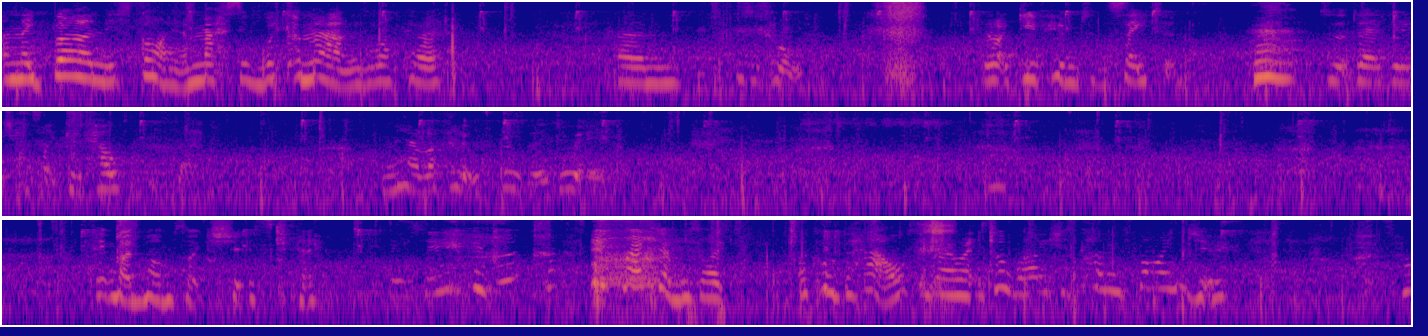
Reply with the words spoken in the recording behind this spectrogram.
and they burn this guy, in a massive wicker man, as like a um, what's it called? They like give him to the Satan, so that their village has like good health and stuff. And they have like a little field that they do it in. Think my mum's like shit scared. Granddad was like, I called the house and I went, it's alright, she's coming to find you. So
